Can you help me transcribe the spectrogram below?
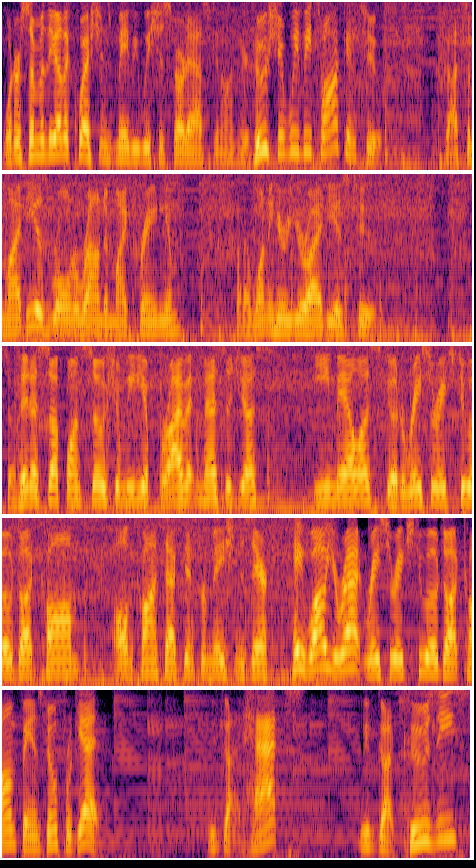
What are some of the other questions maybe we should start asking on here? Who should we be talking to? Got some ideas rolling around in my cranium, but I want to hear your ideas too. So hit us up on social media, private message us, email us, go to racerh2o.com. All the contact information is there. Hey, while you're at racerh2o.com, fans, don't forget we've got hats, we've got koozies,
